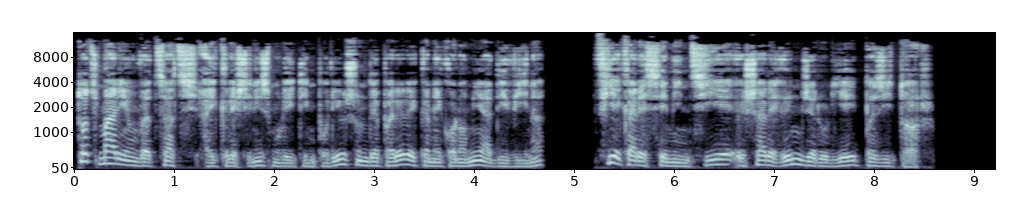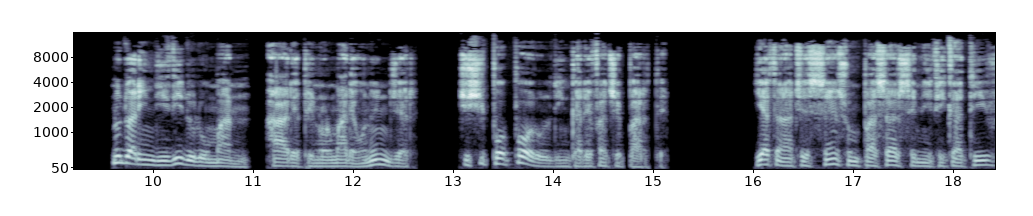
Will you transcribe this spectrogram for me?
Toți mari învățați ai creștinismului timpuriu sunt de părere că în economia divină fiecare seminție își are îngerul ei păzitor. Nu doar individul uman are prin urmare un înger, ci și poporul din care face parte. Iată în acest sens un pasaj semnificativ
